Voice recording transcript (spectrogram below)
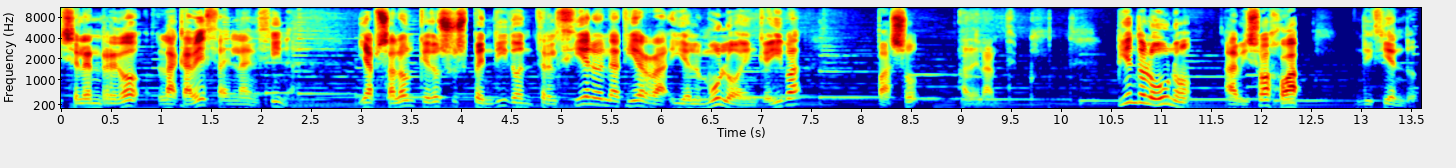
y se le enredó la cabeza en la encina, y Absalón quedó suspendido entre el cielo y la tierra, y el mulo en que iba pasó adelante. Viéndolo uno, avisó a Joab, diciendo,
